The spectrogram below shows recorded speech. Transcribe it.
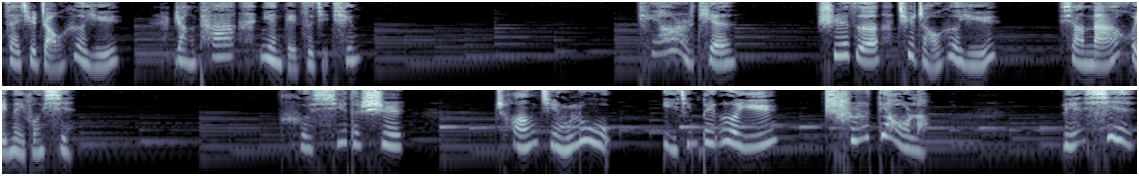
再去找鳄鱼，让他念给自己听。第二天，狮子去找鳄鱼，想拿回那封信。可惜的是，长颈鹿已经被鳄鱼吃掉了，连信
